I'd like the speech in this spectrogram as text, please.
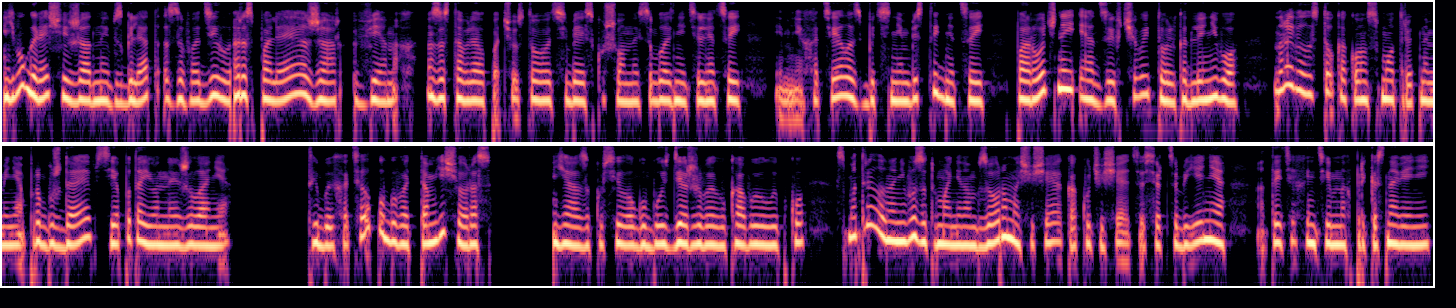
Его горящий жадный взгляд заводил, распаляя жар в венах, заставлял почувствовать себя искушенной соблазнительницей, и мне хотелось быть с ним бесстыдницей, порочной и отзывчивой только для него. Нравилось то, как он смотрит на меня, пробуждая все потаенные желания. «Ты бы хотел побывать там еще раз?» Я закусила губу, сдерживая лукавую улыбку, смотрела на него затуманенным взором, ощущая, как учащается сердцебиение от этих интимных прикосновений.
